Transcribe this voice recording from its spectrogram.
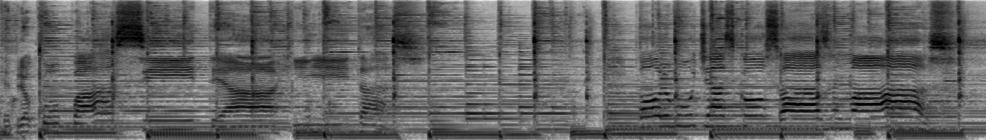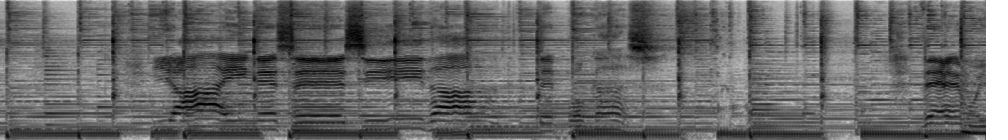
Te preocupas y te agitas por muchas cosas más. Y hay necesidad de pocas, de muy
